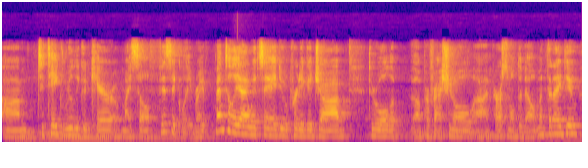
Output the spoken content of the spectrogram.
um, to take really good care of myself physically, right? Mentally, I would say I do a pretty good job through all the uh, professional uh, and personal development that I do.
